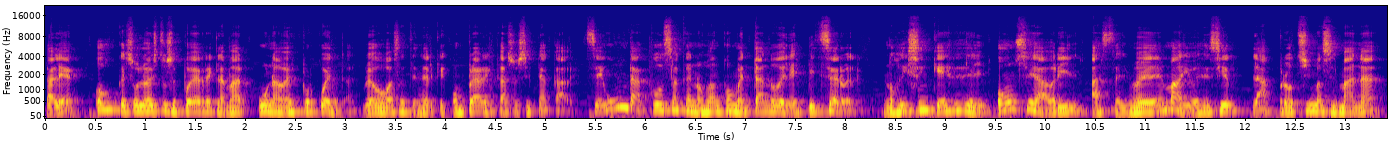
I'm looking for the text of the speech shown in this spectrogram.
¿Dale? Ojo que solo esto se puede reclamar una vez por cuenta. Luego vas a tener que comprar en caso se te acabe. Segunda cosa que nos van comentando del Speed Server. Nos dicen que es desde el 11 de abril hasta el 9 de mayo. Es decir, la próxima semana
